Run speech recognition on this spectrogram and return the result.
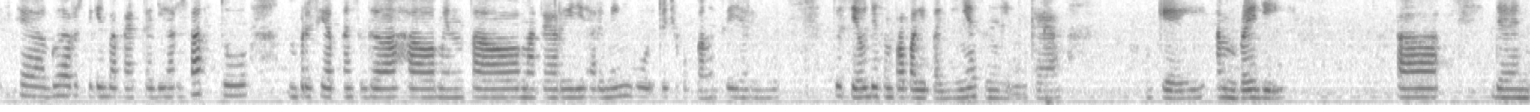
Jadi kayak gue harus bikin PPT di hari Sabtu mempersiapkan segala hal mental materi di hari Minggu. Itu cukup banget sih hari Minggu. Terus ya udah semprot pagi-paginya Senin kayak oke okay, I'm ready. Uh, dan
